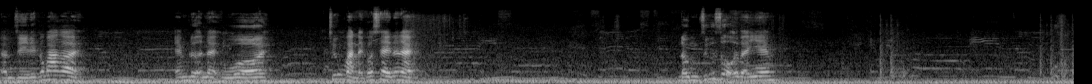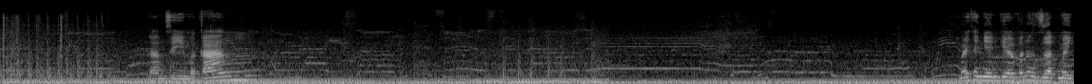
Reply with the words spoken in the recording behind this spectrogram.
Làm gì đấy các bác ơi? Em lượn này. Ui Trước mặt này có xe nữa này. Đông dữ dội vậy anh em. Làm gì mà căng mấy thanh niên kia vẫn đang rượt mình.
